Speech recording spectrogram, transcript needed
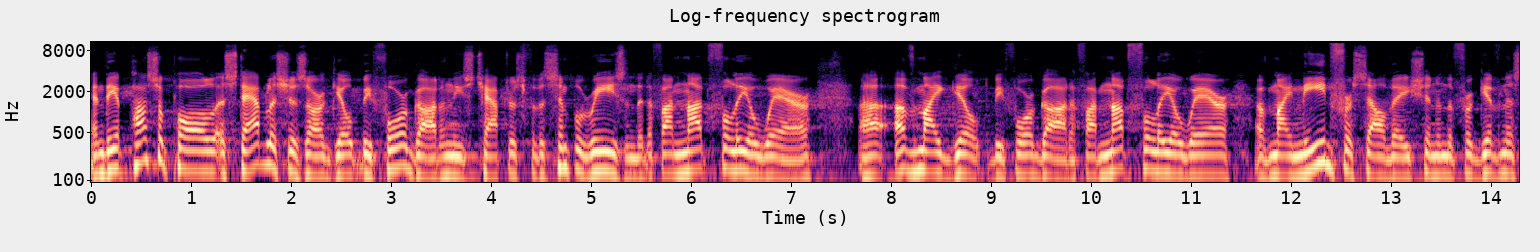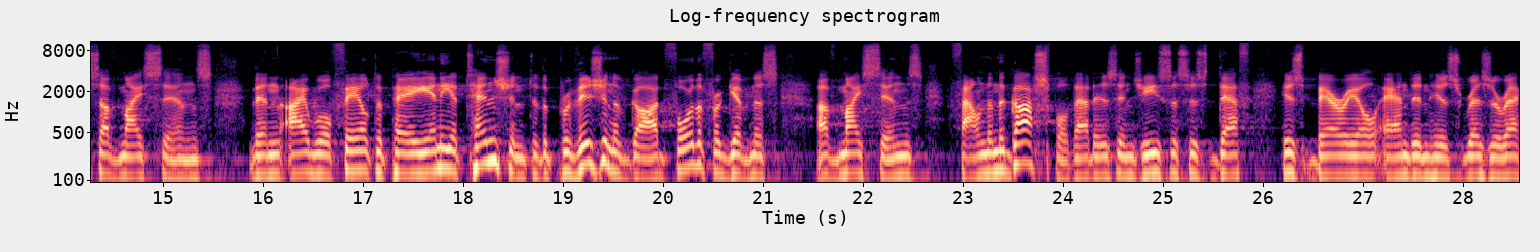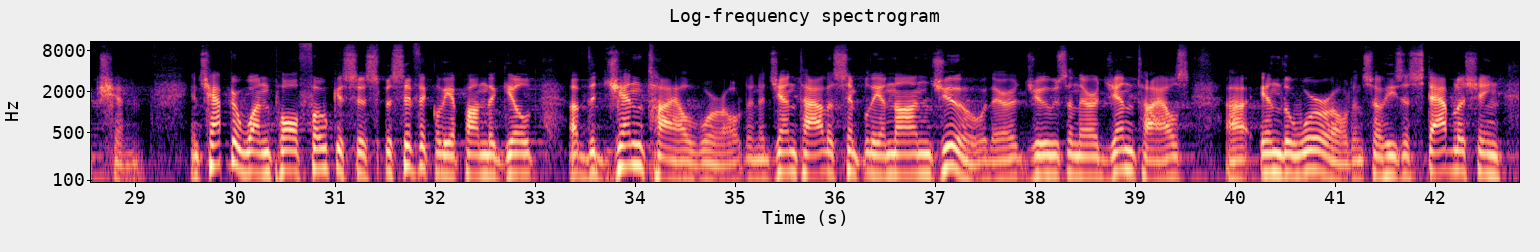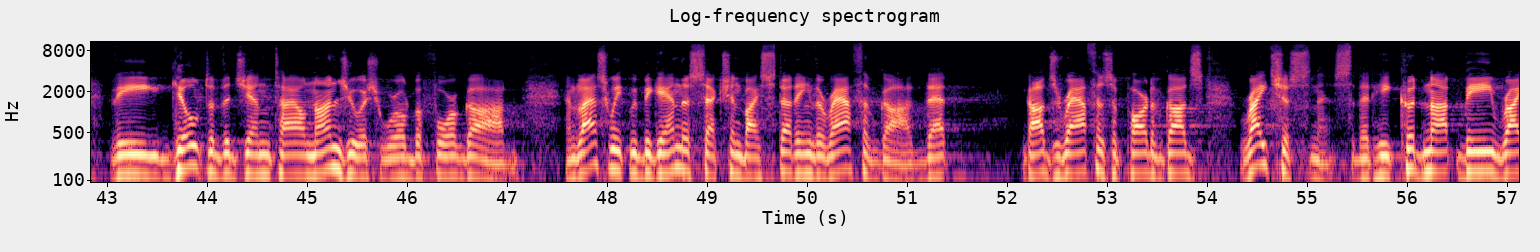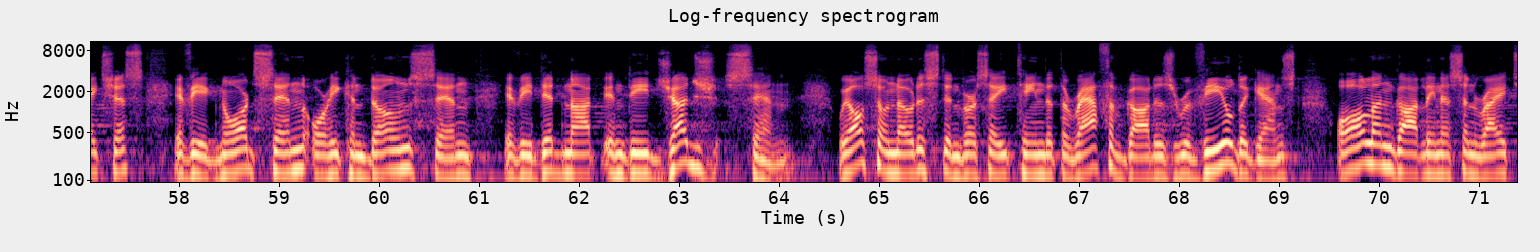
And the Apostle Paul establishes our guilt before God in these chapters for the simple reason that if I'm not fully aware uh, of my guilt before God, if I'm not fully aware of my need for salvation and the forgiveness of my sins, then I will fail to pay any attention to the provision of God for the forgiveness of my sins found in the gospel that is, in Jesus' death, his burial, and in his resurrection. In chapter 1, Paul focuses specifically upon the guilt of the Gentile world. And a Gentile is simply a non Jew. There are Jews and there are Gentiles uh, in the world. And so he's establishing the guilt of the Gentile, non Jewish world before God. And last week we began this section by studying the wrath of God, that God's wrath is a part of God's righteousness, that he could not be righteous if he ignored sin or he condones sin if he did not indeed judge sin. We also noticed in verse 18 that the wrath of God is revealed against all ungodliness and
